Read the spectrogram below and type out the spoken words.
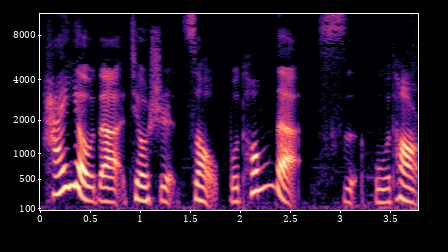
还有的就是走不通的死胡同。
